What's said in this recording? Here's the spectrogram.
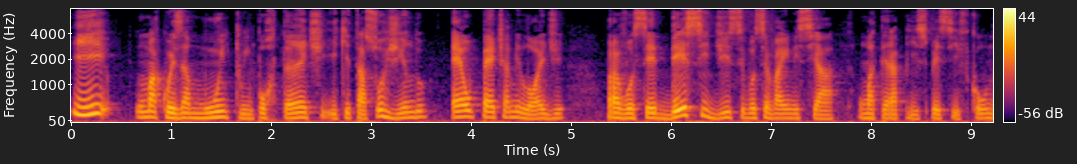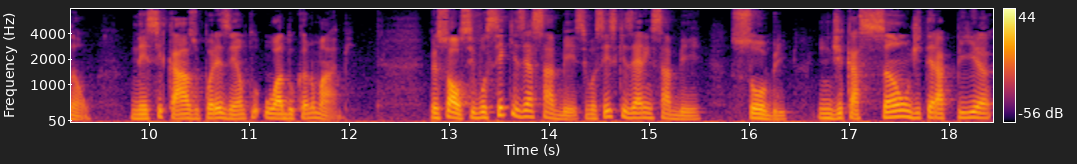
E uma coisa muito importante e que está surgindo é o PET amiloide para você decidir se você vai iniciar uma terapia específica ou não. Nesse caso, por exemplo, o aducanumab. Pessoal, se você quiser saber, se vocês quiserem saber sobre indicação de terapia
